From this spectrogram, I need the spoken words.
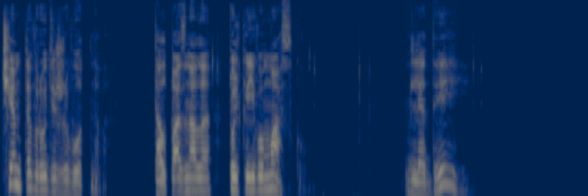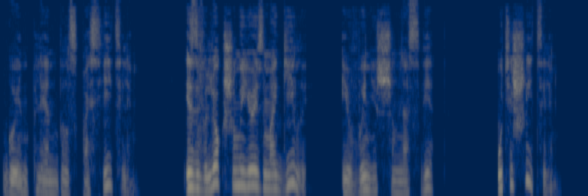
чем-то вроде животного. Толпа знала только его маску. Для Деи Гуинплен был спасителем, извлекшим ее из могилы и вынесшим на свет, утешителем,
